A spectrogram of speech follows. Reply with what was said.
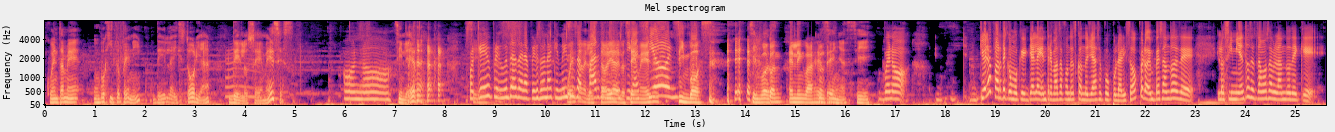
cuéntame un poquito, Penny, de la historia de los CMS. Oh, no. Sin leer. ¿Por Sí. qué preguntas a la persona que no hizo Cuéntame esa parte de investigación? Sin voz. Sin voz. Con, Con el lenguaje. de señas, sí. Bueno, yo la parte como que ya la entré más a fondo es cuando ya se popularizó, pero empezando desde los cimientos estamos hablando de que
